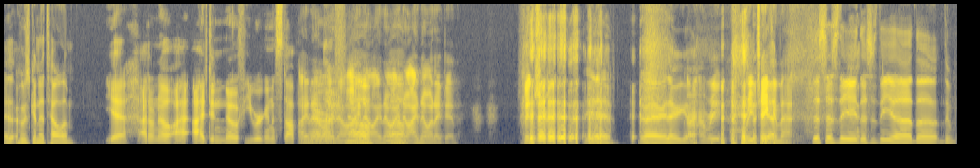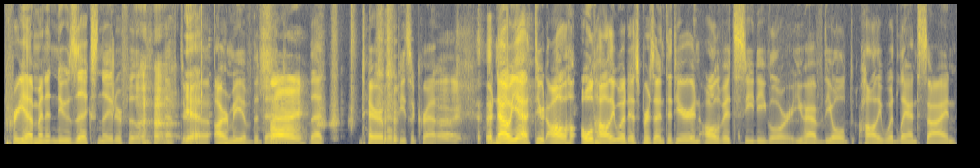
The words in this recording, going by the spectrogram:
Uh, Who's gonna tell him? Yeah, I don't know. I, I didn't know if you were gonna stop. I him know, there. I know, I know, I know, I Oh. know, I know what I did. Fincher. You did. There, there you go. right, I'm re- retaking that. This is the this is the uh, the the preeminent new Zack Snyder film after Yeah. uh, Army of the Dead. Sorry. That terrible piece of crap. All right. But no, yeah, dude, all old Hollywood is presented here in all of its CD glory. You have the old Hollywood land sign.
